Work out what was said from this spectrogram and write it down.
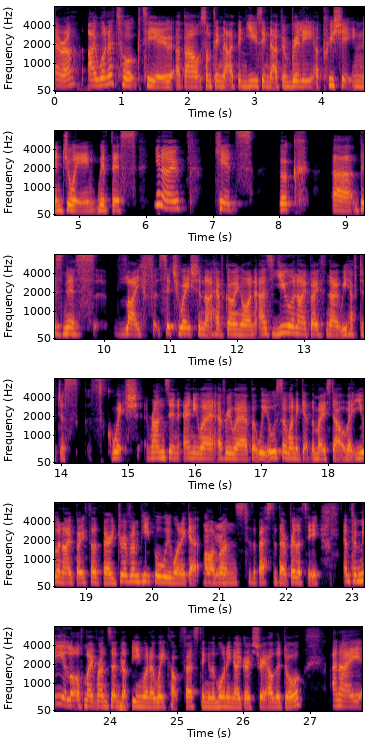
Sarah, I want to talk to you about something that I've been using that I've been really appreciating and enjoying with this, you know, kids book uh, business life situation that I have going on. As you and I both know, we have to just squish runs in anywhere, everywhere, but we also want to get the most out of it. You and I both are very driven people. We want to get mm-hmm. our runs to the best of their ability. And for me, a lot of my runs end up being when I wake up first thing in the morning, I go straight out the door. And I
